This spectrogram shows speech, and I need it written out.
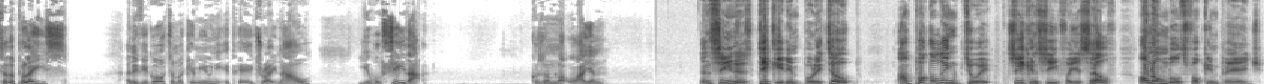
to the police. And if you go to my community page right now, you will see that. Because I'm not lying. And seeing as Dicky didn't put it up, I'll put the link to it so you can see it for yourself on Humble's fucking page.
